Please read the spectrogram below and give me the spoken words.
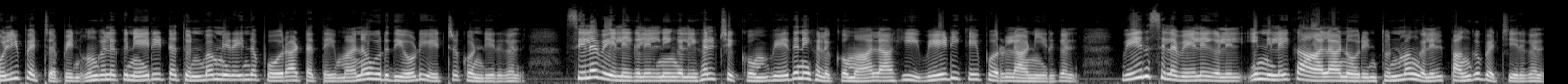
ஒளி பெற்ற பின் உங்களுக்கு நேரிட்ட துன்பம் நிறைந்த போராட்டத்தை மன உறுதியோடு ஏற்றுக்கொண்டீர்கள். சில வேளைகளில் நீங்கள் இகழ்ச்சிக்கும் வேதனைகளுக்கும் ஆளாகி வேடிக்கை பொருளானீர்கள். வேறு சில வேளைகளில் இந்நிலைக்கு ஆளானோரின் துன்பங்களில் பங்கு பெற்றீர்கள்.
